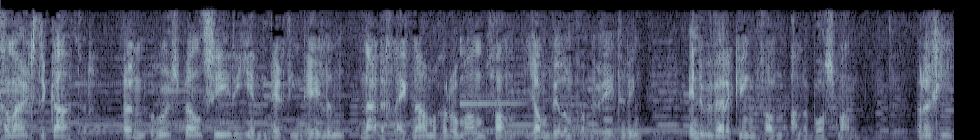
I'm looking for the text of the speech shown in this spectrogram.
De Gelaarsde Kater. Een hoorspelserie in 13 delen naar de gelijknamige roman van Jan-Willem van de Wetering... in de bewerking van Anne Bosman. Regie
